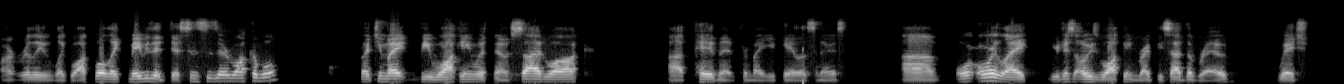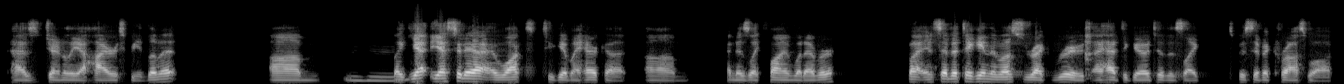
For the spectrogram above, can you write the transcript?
aren't really like walkable, like maybe the distances are walkable, but you might be walking with no sidewalk, uh, pavement for my UK listeners, um, or or like you're just always walking right beside the road, which has generally a higher speed limit. Um, mm-hmm. like ye yesterday I walked to get my haircut, um, and it was like fine, whatever. But instead of taking the most direct route, I had to go to this like specific crosswalk,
